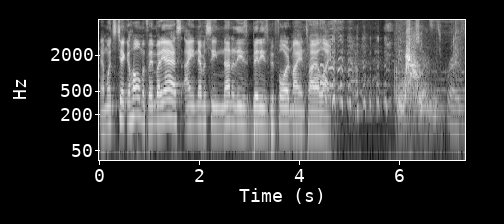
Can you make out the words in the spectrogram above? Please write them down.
And once you take her home, if anybody asks, I ain't never seen none of these biddies before in my entire life. Jesus Christ.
